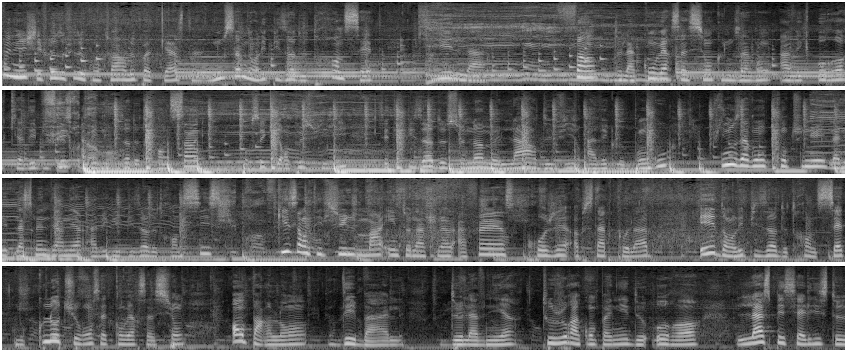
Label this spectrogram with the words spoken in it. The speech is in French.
Bienvenue chez Philosophie de Comptoir, le podcast. Nous sommes dans l'épisode 37 qui est la fin de la conversation que nous avons avec Aurore qui a débuté avec l'épisode 35. Pour ceux qui ont peu suivi, cet épisode se nomme L'art de vivre avec le bon goût. Puis nous avons continué l'année- la semaine dernière avec l'épisode 36 qui s'intitule My International Affairs, projet Obstacle Collab. Et dans l'épisode 37, nous clôturons cette conversation en parlant des balles, de l'avenir, toujours accompagné de Aurore, la spécialiste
